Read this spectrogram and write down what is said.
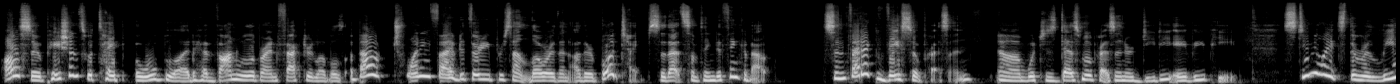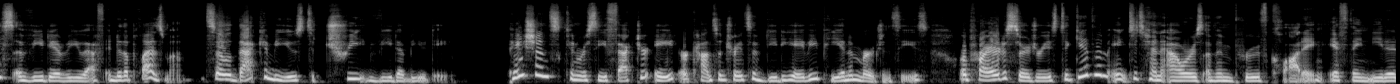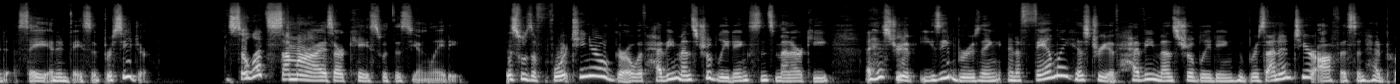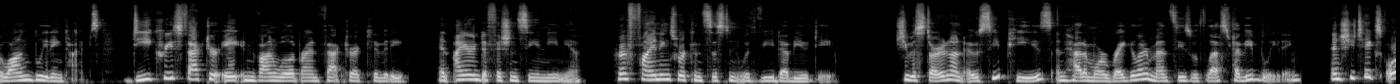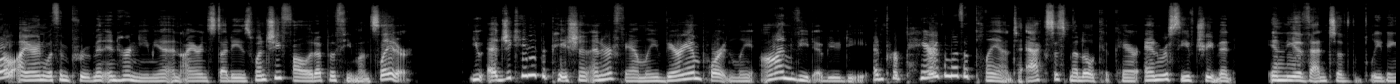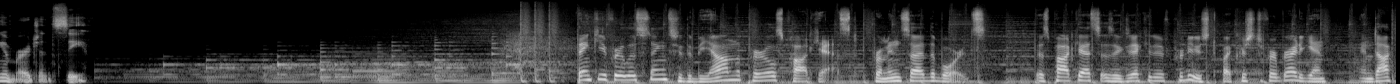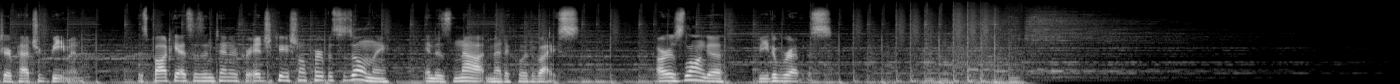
Also, patients with type O blood have von Willebrand factor levels about 25 to 30% lower than other blood types, so that's something to think about. Synthetic vasopressin, um, which is desmopressin or DDAVP, stimulates the release of VWF into the plasma, so that can be used to treat VWD. Patients can receive factor VIII or concentrates of DDAVP in emergencies or prior to surgeries to give them 8 to 10 hours of improved clotting if they needed, say, an invasive procedure. So let's summarize our case with this young lady. This was a 14 year old girl with heavy menstrual bleeding since menarche, a history of easy bruising, and a family history of heavy menstrual bleeding who presented to your office and had prolonged bleeding times, decreased factor VIII and von Willebrand factor activity, and iron deficiency anemia, her findings were consistent with VWD. She was started on OCPs and had a more regular menses with less heavy bleeding, and she takes oral iron with improvement in her anemia and iron studies when she followed up a few months later. You educated the patient and her family, very importantly, on VWD and prepared them with a plan to access medical care and receive treatment in the event of the bleeding emergency. Thank you for listening to the Beyond the Pearls podcast from Inside the Boards. This podcast is executive produced by Christopher Brightigan and Dr. Patrick Beeman. This podcast is intended for educational purposes only and is not medical advice. Ars longa, vita brevis.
